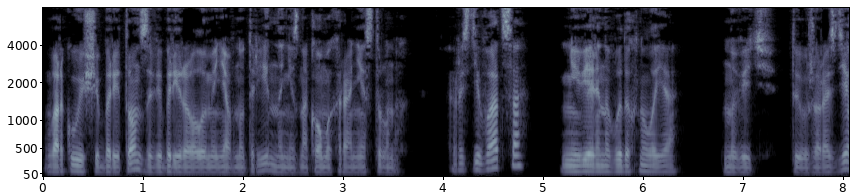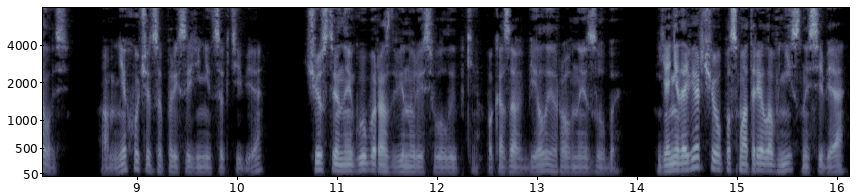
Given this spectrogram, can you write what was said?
Воркующий баритон завибрировал у меня внутри на незнакомых ранее струнах. «Раздеваться?» — неуверенно выдохнула я. «Но ведь ты уже разделась, а мне хочется присоединиться к тебе». Чувственные губы раздвинулись в улыбке, показав белые ровные зубы. Я недоверчиво посмотрела вниз на себя,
